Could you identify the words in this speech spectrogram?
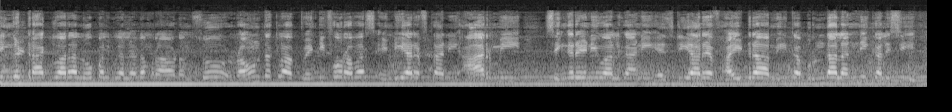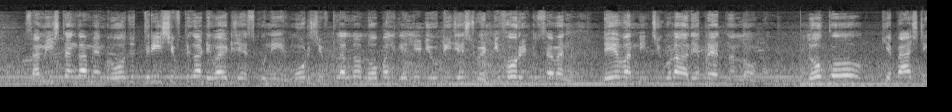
సింగిల్ ట్రాక్ ద్వారా లోపలికి వెళ్ళడం రావడం. So round the clock twenty four hours NDRF కానీ ఆర్మీ సింగరేణి వాళ్ళు కానీ ఎస్డీఆర్ఎఫ్ హైడ్రా మిగతా బృందాలన్నీ కలిసి సమిష్టంగా మేము రోజు త్రీ షిఫ్ట్గా డివైడ్ చేసుకుని మూడు షిఫ్ట్లలో లోపలికి వెళ్ళి డ్యూటీ చేసి twenty four into seven day one నుంచి కూడా అదే ప్రయత్నంలో ఉన్నాం. లోకో కెపాసిటీ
